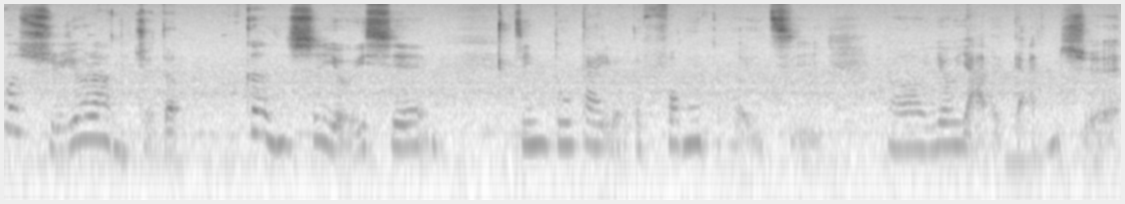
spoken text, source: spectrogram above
或许又让你觉得更是有一些。京都该有的风格以及呃优雅的感觉，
